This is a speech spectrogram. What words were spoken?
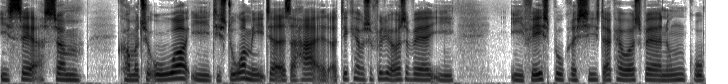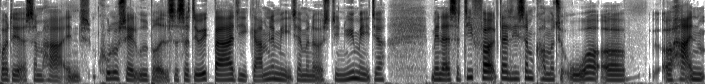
især, som kommer til ord i de store medier, altså har, og det kan jo selvfølgelig også være i i Facebook-regi, der kan jo også være nogle grupper der, som har en kolossal udbredelse, så det er jo ikke bare de gamle medier, men også de nye medier. Men altså de folk, der ligesom kommer til ord og, og har en,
